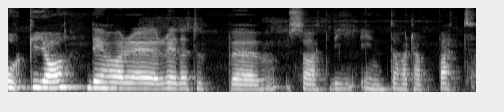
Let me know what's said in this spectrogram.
Och ja, det har eh, redat upp eh, så att vi inte har tappat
